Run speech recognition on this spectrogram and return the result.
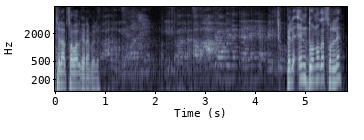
چلو آپ سوال کریں پہلے رہے ہیں پہلے۔ پہلے ان دونوں کا سن لیں۔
